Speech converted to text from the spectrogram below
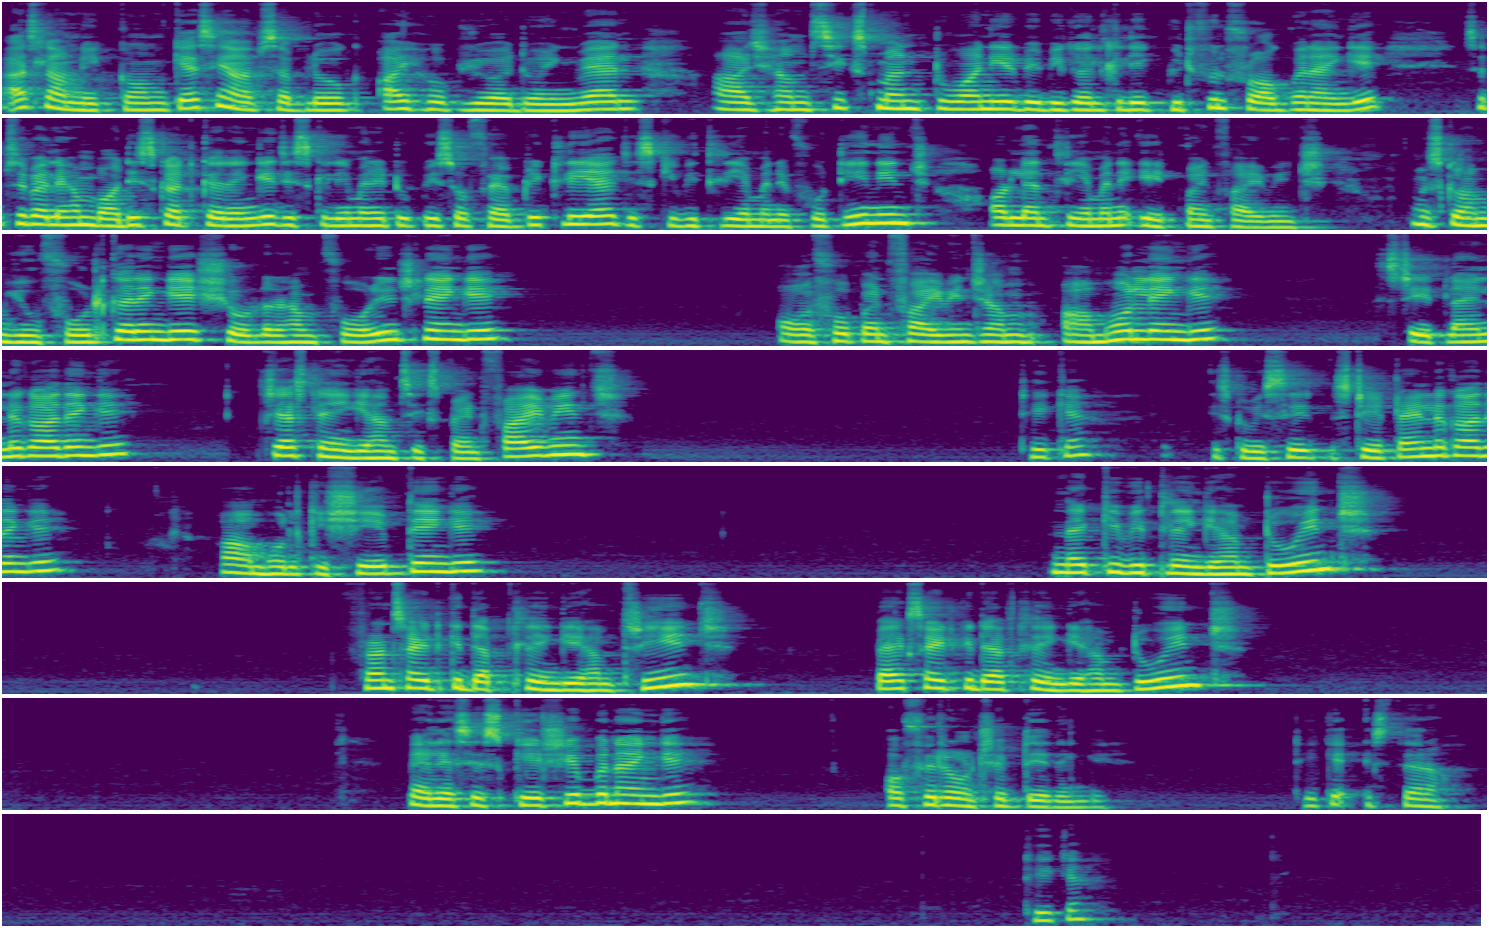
अस्सलाम वालेकुम कैसे हैं आप सब लोग? I hope you are doing well आज हम six month to one year baby girl के लिए एक ब्यूटीफुल फ्रॉक बनाएँगे। सबसे पहले हम बॉडीज़ कट करेंगे, जिसके लिए मैंने टू पीस ऑफ़ फैब्रिक लिया है, जिसकी विथ लिया मैंने फोर्टीन इंच और लेंथ लिया मैंने एट पॉइंट फाइव इंच इसको हम यूँ फोल्ड करेंगे शोल्डर हम फोर इंच लेंगे और फोर पॉइंट फाइव इंच हम आर्म होल लेंगे स्ट्रेट लाइन लगा देंगे। चेस्ट लेंगे हम सिक्स पॉइंट फाइव इंच ठीक है? इसको भी स्ट्रेट लाइन लगा देंगे। आर्म होल की शेप देंगे। नेक की विथ लेंगे हम टू इंच फ्रंट साइड की डेप्थ लेंगे हम थ्री इंच बैक साइड की डेप्थ लेंगे हम टू इंच पहले से स्केयर शेप बनाएँगे और फिर राउंड शेप दे देंगे। ठीक है? इस तरह। ठीक है?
